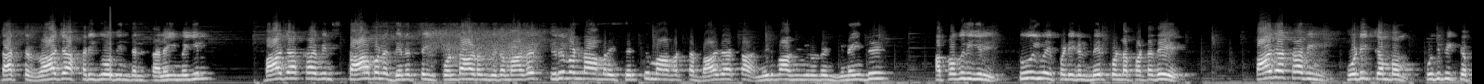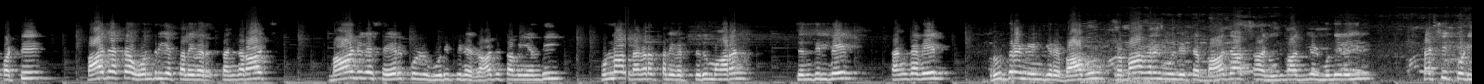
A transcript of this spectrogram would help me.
டாக்டர் ராஜா ஹரிகோவிந்தன் தலைமையில் பாஜகவின் ஸ்தாபன தினத்தை கொண்டாடும் விதமாக திருவண்ணாமலை தெற்கு மாவட்ட பாஜக நிர்வாகிகளுடன் இணைந்து அப்பகுதியில் தூய்மை பணிகள் மேற்கொள்ளப்பட்டது. பாஜகவின் கொடிக்கம்பம் புதுப்பிக்கப்பட்டு பாஜக ஒன்றிய தலைவர் தங்கராஜ் மாநில செயற்குழு உறுப்பினர் ராஜதமயந்தி முன்னாள் நகரத் தலைவர் திருமாறன் செந்தில்வேல் தங்கவேல் ருத்ரன் என்கிற பாபு பிரபாகரன் உள்ளிட்ட பாஜக நிர்வாகிகள் முன்னிலையில் கட்சி கொடி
